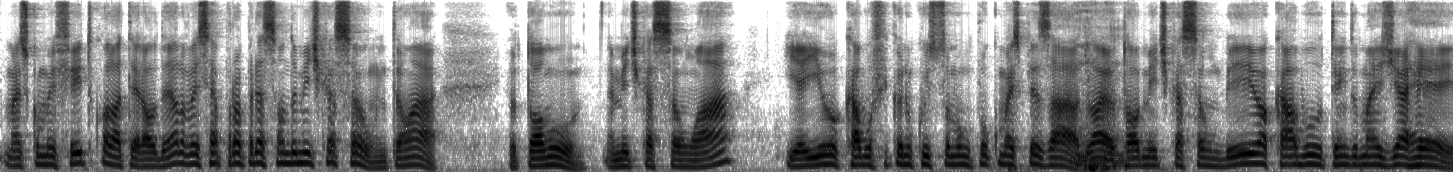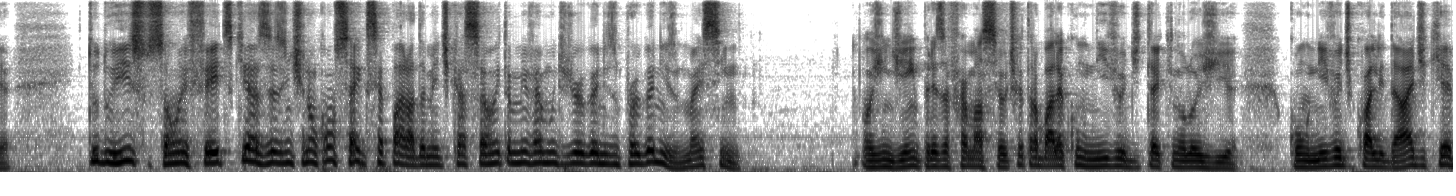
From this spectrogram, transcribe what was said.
mas como efeito colateral dela vai ser a própria ação da medicação. Então, ah, eu tomo a medicação A e aí eu acabo ficando com o estômago um pouco mais pesado. Ah, eu tomo a medicação B e eu acabo tendo mais diarreia. Tudo isso são efeitos que às vezes a gente não consegue separar da medicação e também vai muito de organismo para organismo. Mas sim, hoje em dia a empresa farmacêutica trabalha com um nível de tecnologia, com um nível de qualidade que é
